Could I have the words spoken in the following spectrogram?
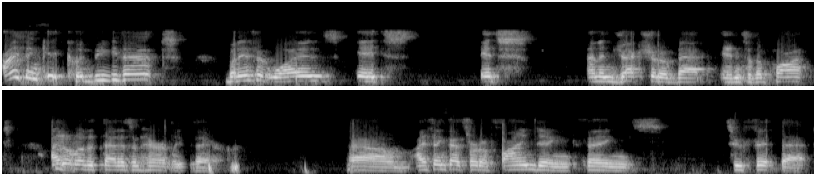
I think it could be that, but if it was, it's it's an injection of that into the plot. I don't know that that is inherently there. Um, I think that's sort of finding things to fit that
